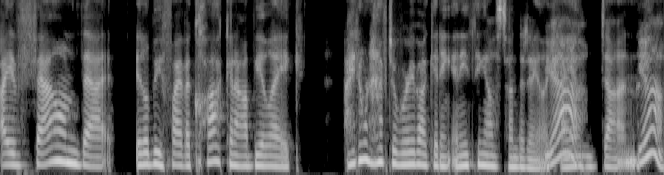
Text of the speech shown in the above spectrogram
I've found that it'll be five o'clock and I'll be like, I don't have to worry about getting anything else done today. Like yeah. I am done. Yeah.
